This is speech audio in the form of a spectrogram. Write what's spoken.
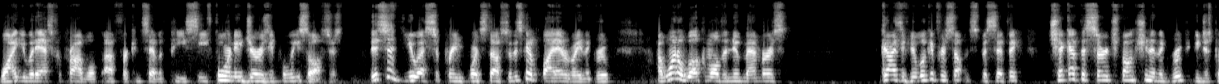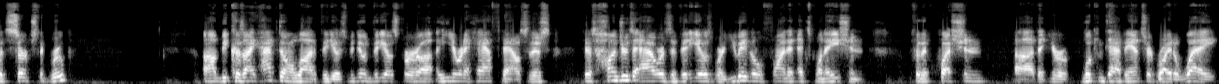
why you would ask for probable uh, for consent with PC for New Jersey police officers. This is U.S. Supreme Court stuff, so this can apply to everybody in the group. I want to welcome all the new members. Guys, if you're looking for something specific, check out the search function in the group. You can just put search the group. Um, because I have done a lot of videos. I've been doing videos for uh, a year and a half now. So there's there's hundreds of hours of videos where you may be able to find an explanation for the question uh, that you're looking to have answered right away.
